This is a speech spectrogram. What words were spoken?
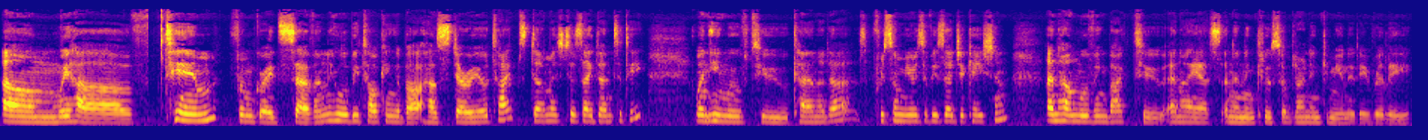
Um, we have Tim from grade seven who will be talking about how stereotypes damaged his identity when he moved to Canada for some years of his education, and how moving back to NIS and an inclusive learning community really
